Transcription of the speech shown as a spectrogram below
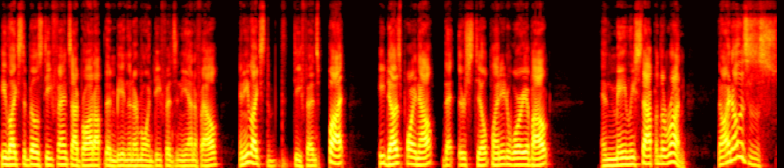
he likes the Bills defense. I brought up them being the number one defense in the NFL, and he likes the defense, but he does point out that there's still plenty to worry about and mainly stopping the run. Now, I know this is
